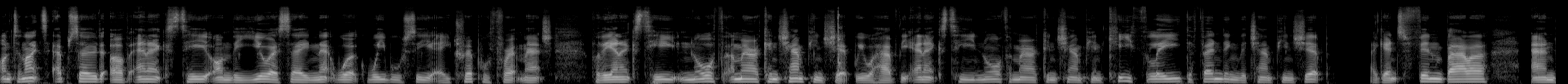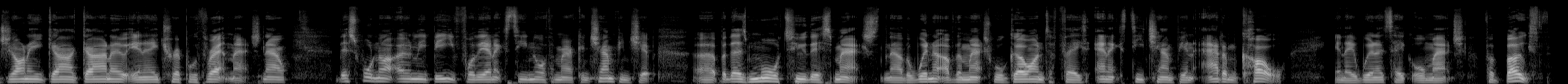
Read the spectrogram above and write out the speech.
On tonight's episode of NXT on the USA Network, we will see a triple threat match for the NXT North American Championship. We will have the NXT North American Champion Keith Lee defending the championship against Finn Balor and Johnny Gargano in a triple threat match. Now, this will not only be for the NXT North American Championship, uh, but there's more to this match. Now, the winner of the match will go on to face NXT Champion Adam Cole in a winner take all match for both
